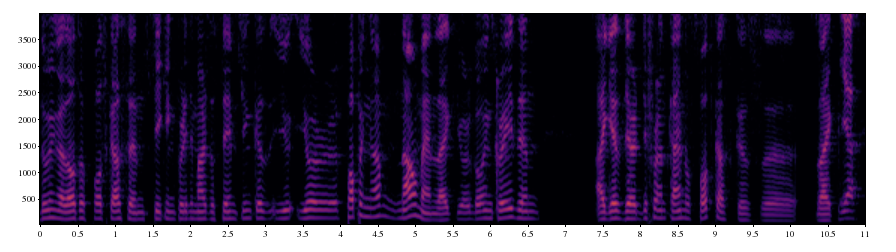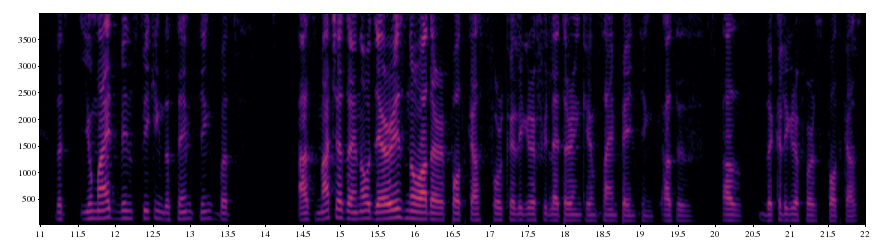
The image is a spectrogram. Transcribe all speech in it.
doing a lot of podcasts and speaking pretty much the same thing because you you're popping up now, man. Like you're going crazy, and I guess there are different kind of podcasts because uh, like yeah that you might been speaking the same things, but as much as I know, there is no other podcast for calligraphy, lettering, and sign painting as is as the calligrapher's podcast.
